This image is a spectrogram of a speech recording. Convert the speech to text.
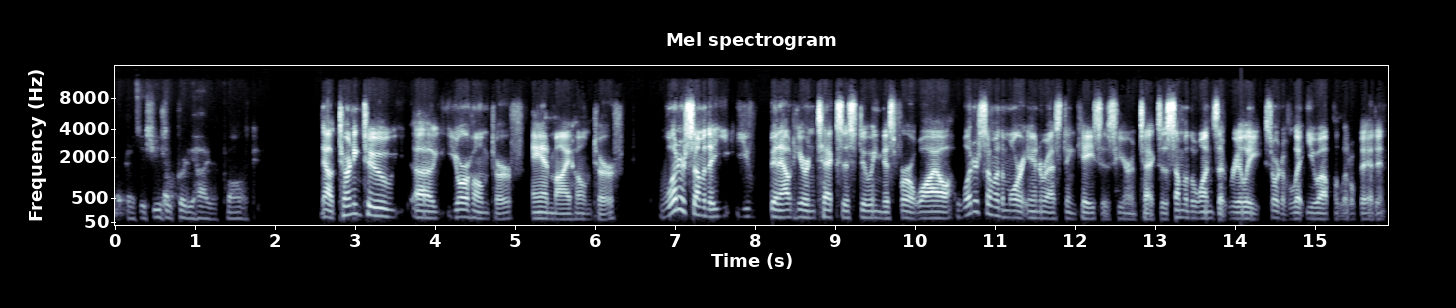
because it's usually pretty higher quality. Now, turning to uh, your home turf and my home turf, what are some of the, you've been out here in Texas doing this for a while. What are some of the more interesting cases here in Texas? Some of the ones that really sort of lit you up a little bit and,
